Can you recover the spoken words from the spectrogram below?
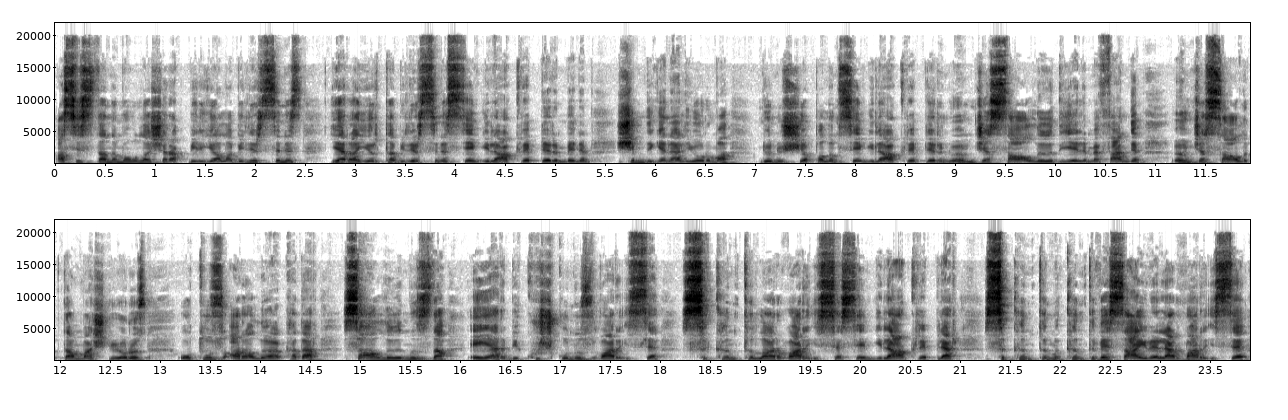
asistanıma ulaşarak bilgi alabilirsiniz. Yer ayırtabilirsiniz sevgili akreplerim benim. Şimdi genel yoruma dönüş yapalım sevgili akreplerin. Önce sağlığı diyelim efendim. Önce sağlıktan başlıyoruz. 30 Aralık'a kadar sağlığınızda eğer bir kuşkunuz var ise, sıkıntılar var ise sevgili akrepler, sıkıntı mıkıntı vesaireler var ise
